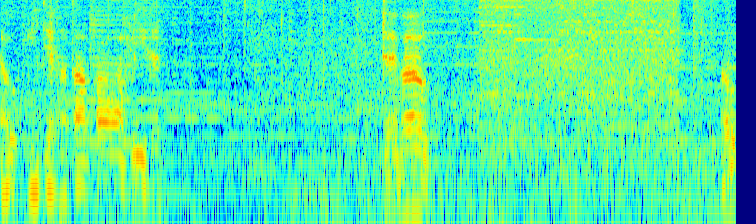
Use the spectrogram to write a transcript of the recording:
Oh, niet tegen het afval vliegen. Turbo. Oh.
